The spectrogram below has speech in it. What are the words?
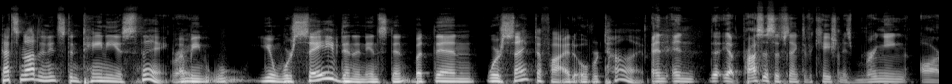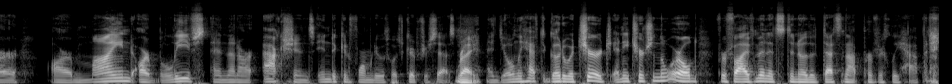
that's not an instantaneous thing. I mean, w- you know, we're saved in an instant, but then we're sanctified over time. And and the, yeah, the process of sanctification is bringing our our mind, our beliefs, and then our actions into conformity with what Scripture says. Right. And you only have to go to a church, any church in the world, for five minutes to know that that's not perfectly happening.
